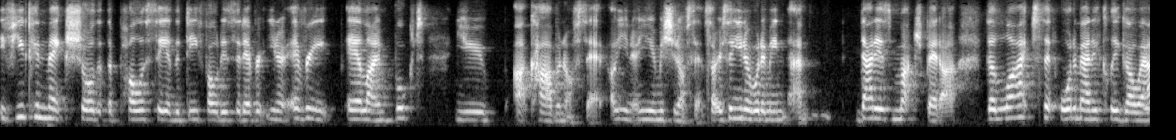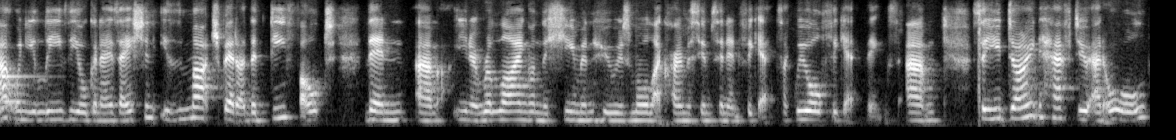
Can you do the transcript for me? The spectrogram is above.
if you can make sure that the policy and the default is that every you know every airline booked you are carbon offset or you know you emission offset. Sorry, so you know what I mean. Um, that is much better. The lights that automatically go out when you leave the organization is much better. The default than um, you know relying on the human who is more like Homer Simpson and forgets. Like we all forget things. Um, so you don't have to at all.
